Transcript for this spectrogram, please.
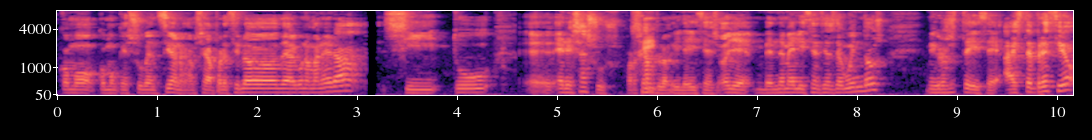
como, como que subvenciona. O sea, por decirlo de alguna manera, si tú eh, eres Asus, por ejemplo, y le dices, oye, véndeme licencias de Windows, Microsoft te dice a este precio,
